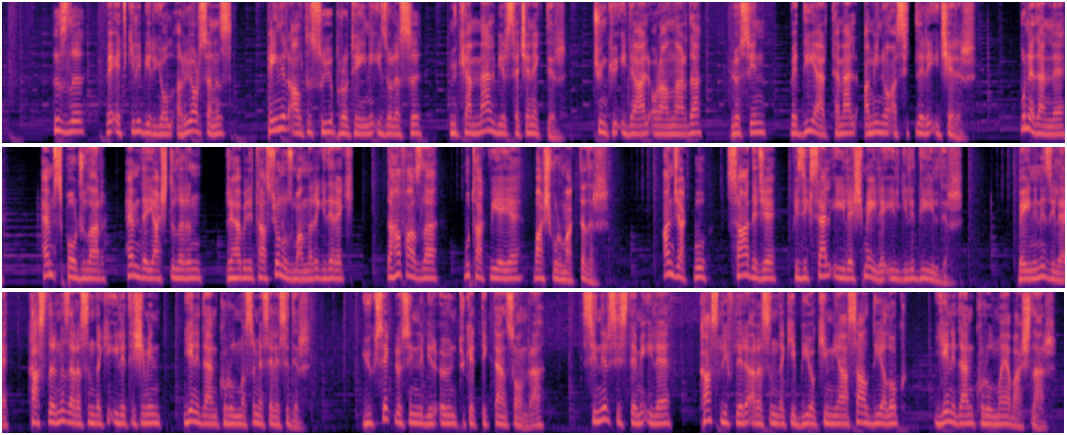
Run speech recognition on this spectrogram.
Hızlı ve etkili bir yol arıyorsanız, peynir altı suyu proteini izolası mükemmel bir seçenektir. Çünkü ideal oranlarda lösin ve diğer temel amino asitleri içerir. Bu nedenle hem sporcular hem de yaşlıların rehabilitasyon uzmanları giderek daha fazla bu takviyeye başvurmaktadır. Ancak bu sadece fiziksel iyileşme ile ilgili değildir. Beyniniz ile kaslarınız arasındaki iletişimin yeniden kurulması meselesidir. Yüksek lösinli bir öğün tükettikten sonra sinir sistemi ile kas lifleri arasındaki biyokimyasal diyalog yeniden kurulmaya başlar.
